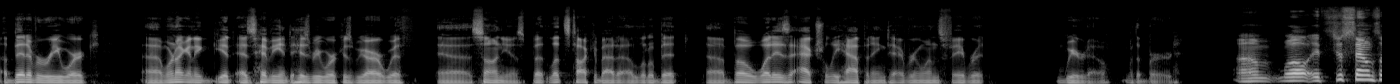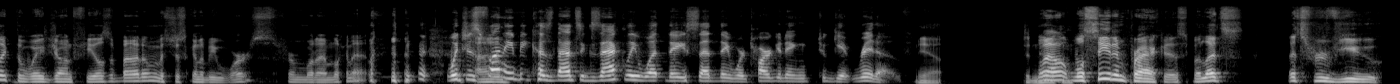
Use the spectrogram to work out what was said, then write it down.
a bit of a rework. Uh, we're not going to get as heavy into his rework as we are with uh, Sonya's, but let's talk about it a little bit. Uh, Bo, what is actually happening to everyone's favorite weirdo with a bird? Um, well, it just sounds like the way John feels about him. It's just going to be worse from what I'm looking at. Which is um, funny because that's exactly what they said they were targeting to get rid of. Yeah. Didn't well, happen. we'll see it in practice, but let's let's review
